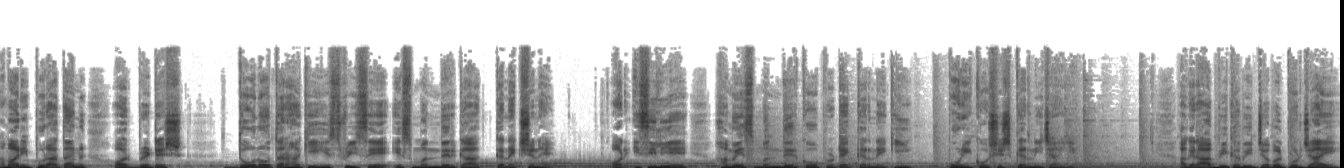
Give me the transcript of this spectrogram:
हमारी पुरातन और ब्रिटिश दोनों तरह की हिस्ट्री से इस मंदिर का कनेक्शन है और इसीलिए हमें इस मंदिर को प्रोटेक्ट करने की पूरी कोशिश करनी चाहिए। अगर आप भी कभी जबलपुर जाएँ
